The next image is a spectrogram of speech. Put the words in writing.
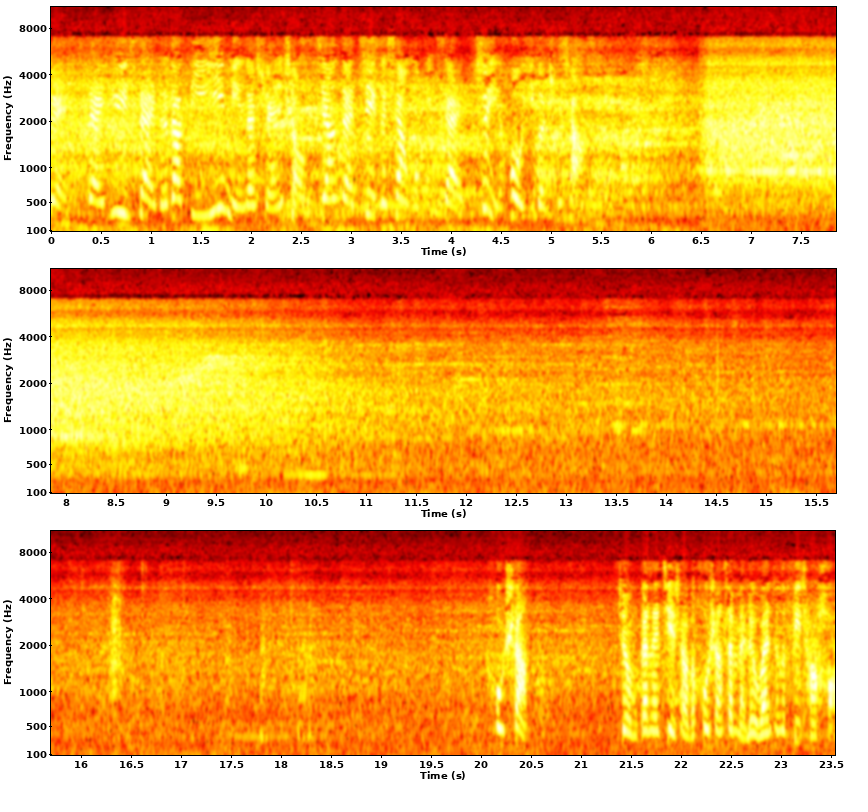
对，在预赛得到第一名的选手将在这个项目比赛最后一个出场。后上，就我们刚才介绍的后上三百六完成的非常好。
